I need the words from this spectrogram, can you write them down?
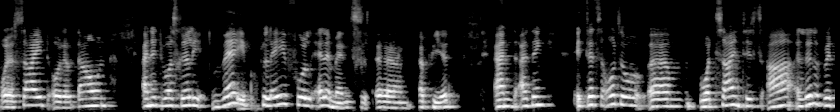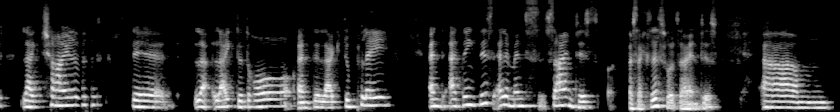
or side or down, and it was really very playful elements uh, appeared, and I think it, that's also um, what scientists are a little bit like child. They li- like to draw and they like to play, and I think these elements, scientists, a successful scientist. Um,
